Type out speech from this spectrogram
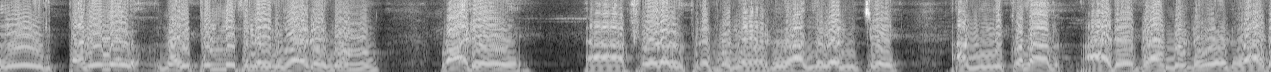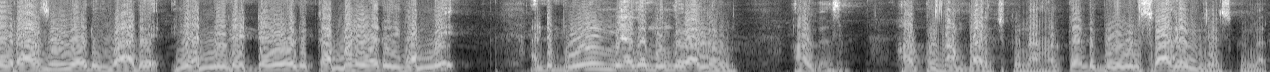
ఏ పనిలో నైపుణ్యత లేని వాడేమో వాడే ఫెడరల్ ప్రభువులయ్యాడు అందులో నుంచే అన్ని కులాలు ఆడే బ్రాహ్మణ్ అయ్యాడు వాడే రాజు అయ్యాడు వాడే ఇవన్నీ రెడ్డి అయ్యాడు కమ్మ అయ్యాడు ఇవన్నీ. అంటే భూమి మీద ముందు వాళ్ళు హక్కు హక్కు సంపాదించుకున్నారు. హక్కు అంటే భూమిని స్వాధీనం చేసుకున్నారు.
